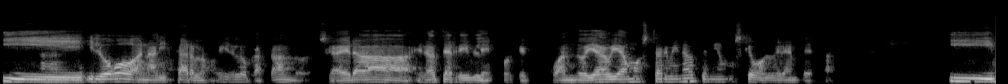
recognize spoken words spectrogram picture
y, luego analizarlo, irlo catando. O sea, era, era terrible porque cuando ya habíamos terminado teníamos que volver a empezar. Y,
